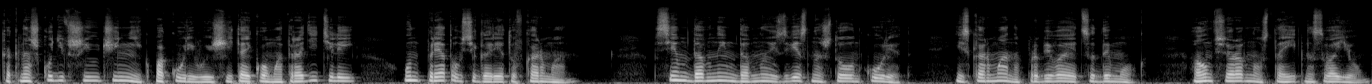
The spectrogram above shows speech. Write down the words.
как нашкодивший ученик, покуривающий тайком от родителей, он прятал сигарету в карман. Всем давным-давно известно, что он курит. Из кармана пробивается дымок, а он все равно стоит на своем.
